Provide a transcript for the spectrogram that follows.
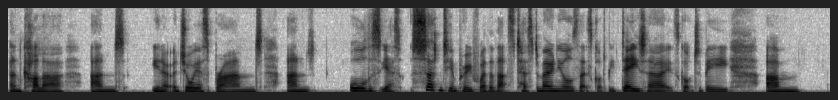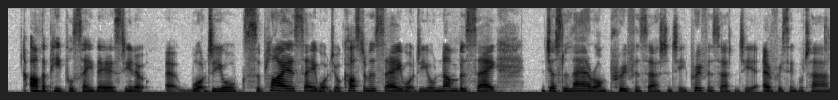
and color and you know a joyous brand and all this yes certainty and proof whether that's testimonials that's got to be data it's got to be um, other people say this you know uh, what do your suppliers say what do your customers say what do your numbers say just layer on proof and certainty proof and certainty at every single turn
